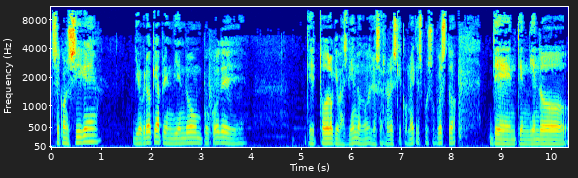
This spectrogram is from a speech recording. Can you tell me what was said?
se consigue, yo creo que aprendiendo un poco de, de todo lo que vas viendo, ¿no? de los errores que cometes, por supuesto, de entendiendo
